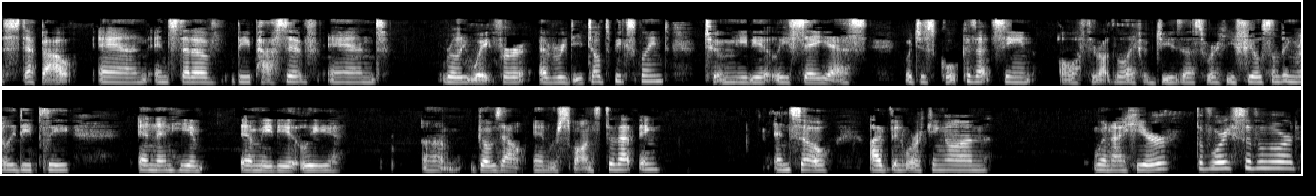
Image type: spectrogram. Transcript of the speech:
step out and instead of be passive and really wait for every detail to be explained, to immediately say yes, which is cool because that's seen all throughout the life of Jesus where he feels something really deeply and then he immediately um, goes out and responds to that thing. And so I've been working on when I hear the voice of the Lord,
